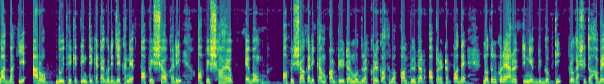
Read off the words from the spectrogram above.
বাদবাকি আরও দুই থেকে তিনটি ক্যাটাগরি যেখানে অফিস সহকারী, অফিস সহায়ক এবং অফিস সহকারী কাম কম্পিউটার মুদ্রাক্ষরিক অথবা কম্পিউটার অপারেটর পদে নতুন করে আরও একটি নিয়োগ বিজ্ঞপ্তি প্রকাশিত হবে।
